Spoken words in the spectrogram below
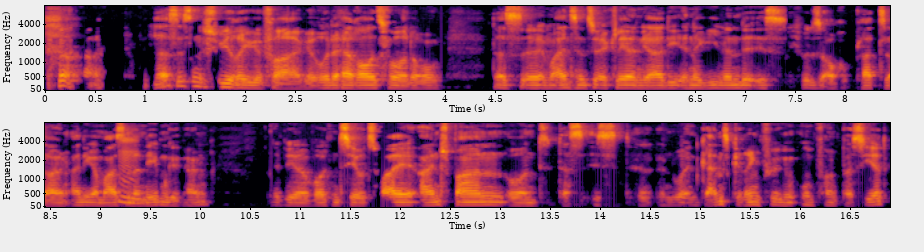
Das ist eine schwierige Frage oder Herausforderung, das äh, im Einzelnen zu erklären. Ja, die Energiewende ist, ich würde es auch platt sagen, einigermaßen hm. daneben gegangen. Wir wollten CO2 einsparen und das ist äh, nur in ganz geringfügigem Umfang passiert,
